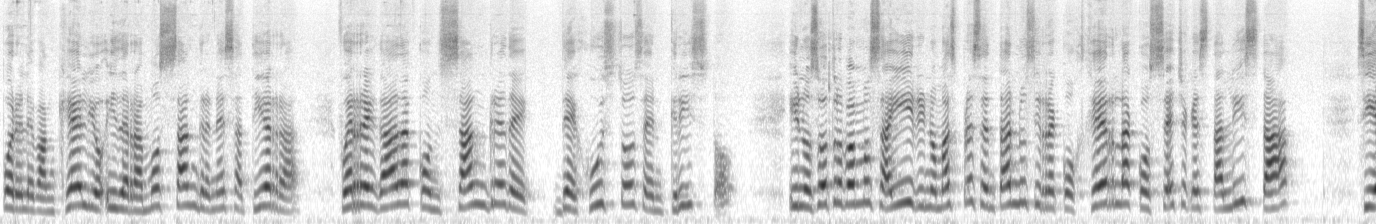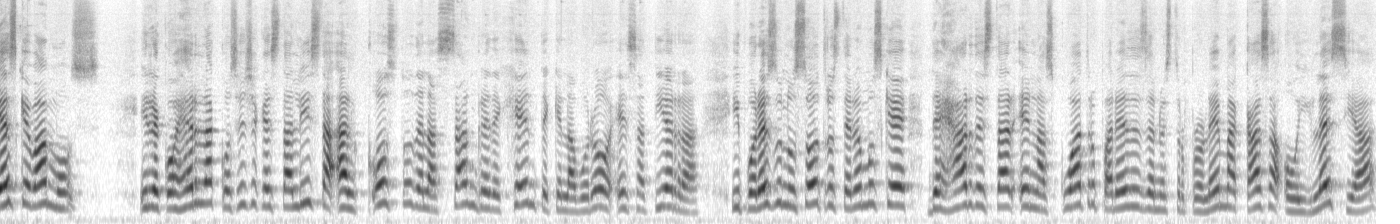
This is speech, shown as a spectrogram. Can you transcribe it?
por el Evangelio y derramó sangre en esa tierra. Fue regada con sangre de, de justos en Cristo. Y nosotros vamos a ir y nomás presentarnos y recoger la cosecha que está lista, si es que vamos, y recoger la cosecha que está lista al costo de la sangre de gente que laboró esa tierra. Y por eso nosotros tenemos que dejar de estar en las cuatro paredes de nuestro problema, casa o iglesia,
